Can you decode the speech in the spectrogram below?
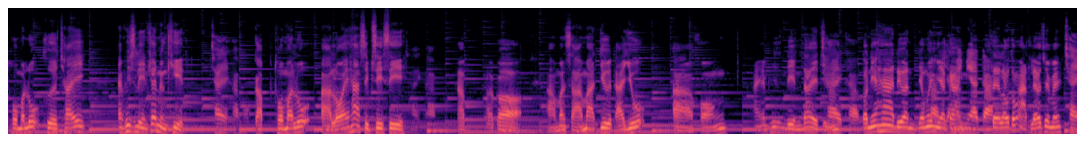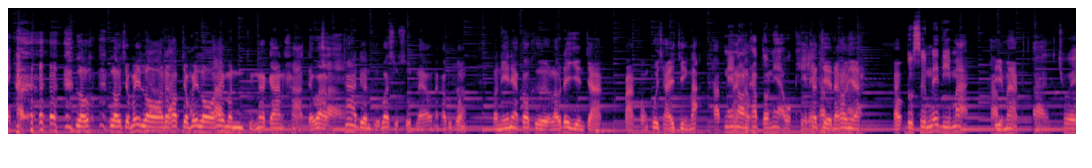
โทมารุคือใช้ แอมพิซิลินแค่ 1 ขีด ใช่ครับผมกับโทมารุอ่า150ซีซีใช่ครับครับแล้วก็อ่ามันสามารถยืดอายุอ่าของแอมพิซิลินได้ถึงใช่ครับ ตอนนี้ 5 เดือนยังไม่มีอาการ ยังไม่มีอาการ แต่เราต้องอัดแล้วใช่ไหม ใช่ครับ เราเราจะไม่รอนะครับจะไม่รอครับให้มันถึงอาการขาดแต่ว่า ใช่ 5 เดือนถือว่าสุดๆแล้วนะครับทุกคนตอนนี้เนี่ยก็คือเราได้ยินจากปากของผู้ใช้จริงละ ครับแน่นอนนะครับครับตัวเนี้ยโอเคเลยชัดเจนนะครับเฮียครับ ดูดซึมได้ดีมากครับดีมาก อ่าช่วย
